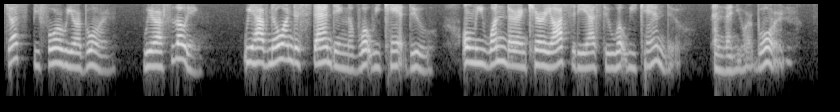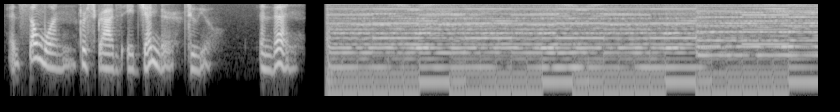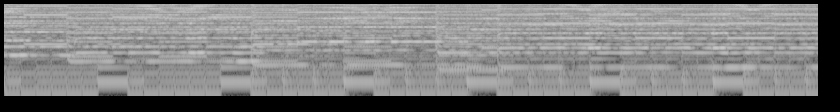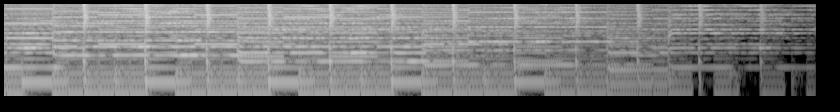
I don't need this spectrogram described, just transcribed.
Just before we are born, we are floating. We have no understanding of what we can't do, only wonder and curiosity as to what we can do. And then you are born, and someone prescribes a gender to you. And then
